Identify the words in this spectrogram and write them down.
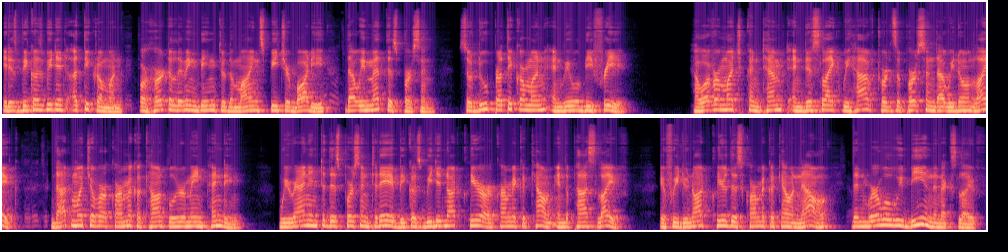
It is because we did atikraman or hurt a living being through the mind, speech, or body that we met this person. So do pratikraman and we will be free. However much contempt and dislike we have towards the person that we don't like, that much of our karmic account will remain pending. We ran into this person today because we did not clear our karmic account in the past life. If we do not clear this karmic account now, then where will we be in the next life?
